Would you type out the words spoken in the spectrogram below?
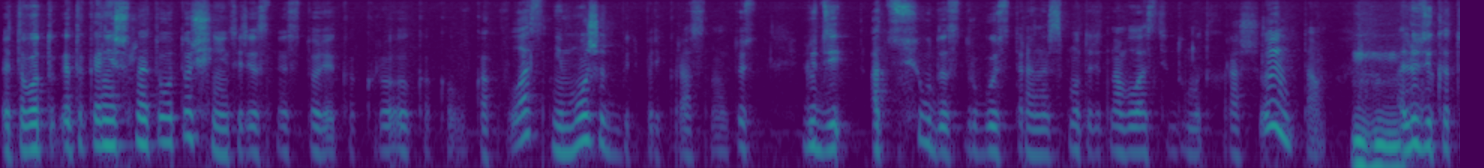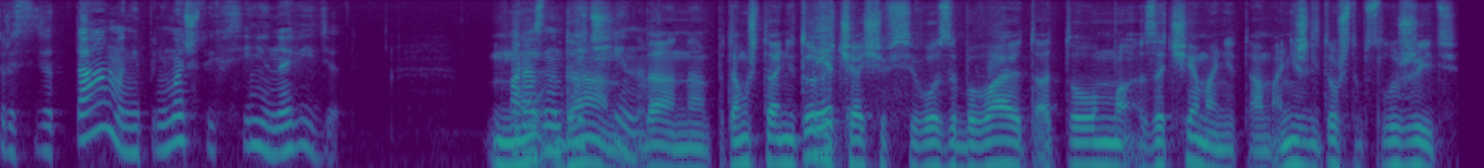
Это вот, это, конечно, это вот очень интересная история, как, как, как власть не может быть прекрасной. То есть люди отсюда, с другой стороны, смотрят на власть и думают, хорошо им там, Мгм. а люди, которые сидят там, они понимают, что их все ненавидят. Ну, разным да, причинам. Да, да, потому что они тоже это- чаще всего забывают о том, зачем они там. Они же для того, чтобы служить.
